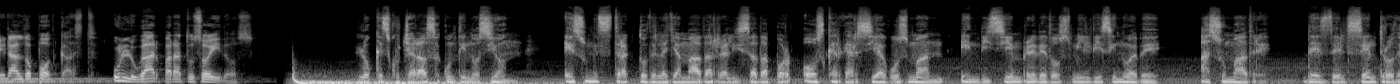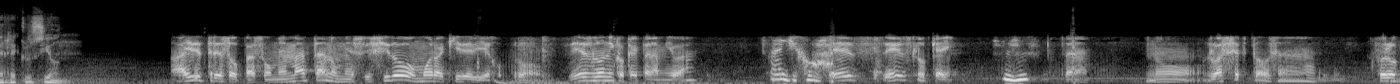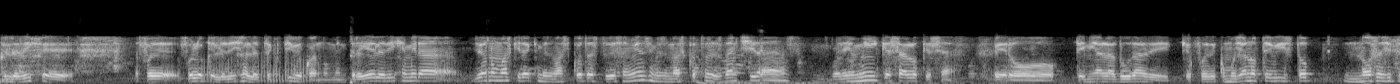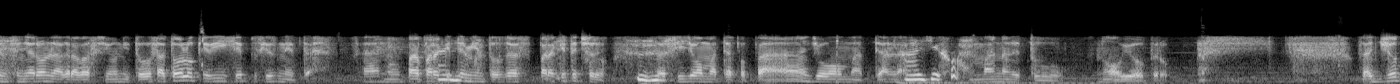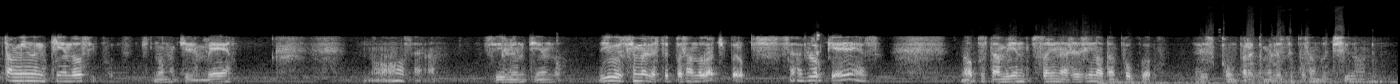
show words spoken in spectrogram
Heraldo Podcast, un lugar para tus oídos. Lo que escucharás a continuación es un extracto de la llamada realizada por Oscar García Guzmán en diciembre de 2019 a su madre desde el centro de reclusión. Hay de tres sopas, o me matan, o me suicido, o muero aquí de viejo, pero es lo único que hay para mí, ¿va? Ay, hijo. Es, es lo que hay. O sea, no, lo acepto, o sea, fue lo que le dije, fue, fue lo que le dije al detective cuando me entregué, le dije, mira, yo nomás quería que mis mascotas estuviesen bien, si mis mascotas están chidas, de mí, que sea lo que sea, pero tenía la duda de que fue de, como ya no te he visto, no sé si te enseñaron la grabación y todo, o sea, todo lo que dije, pues sí es neta. O sea, no, ¿para, para qué te miento? O sea, ¿para qué te choreo? O sea, sí, yo maté a papá, yo maté a la Ay, hermana de tu novio, pero... O sea, yo también entiendo si pues no me quieren ver. No, o sea, sí lo entiendo. Digo, sí me la estoy pasando gacho, pero pues, o sea, es lo que es. No, pues también pues, soy un asesino, tampoco es como para que me la esté pasando chido, ¿no?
